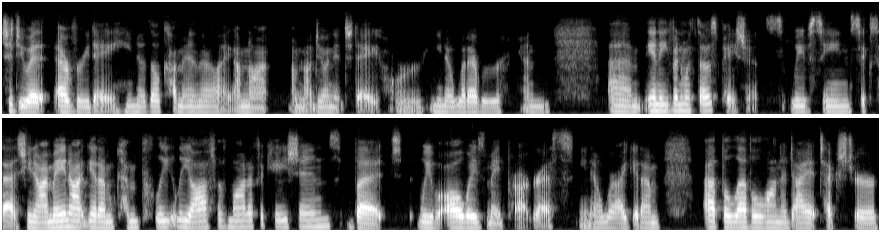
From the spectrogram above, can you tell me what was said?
to do it every day. You know, they'll come in and they're like, I'm not, I'm not doing it today or, you know, whatever. And, um, and even with those patients, we've seen success. You know, I may not get them completely off of modifications, but we've always made progress, you know, where I get them up a level on a diet texture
